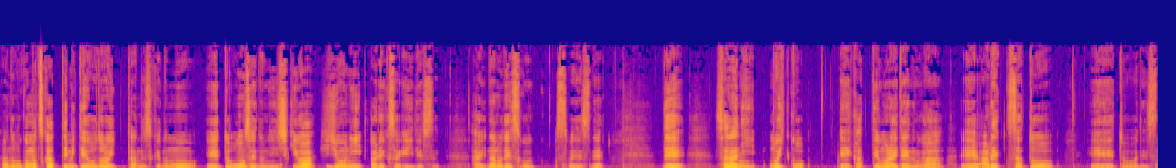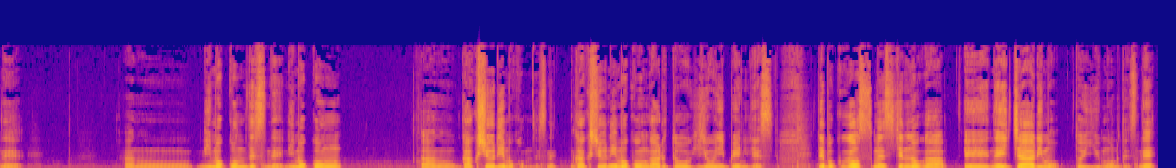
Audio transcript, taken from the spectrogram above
あの、僕も使ってみて驚いたんですけども、えっ、ー、と、音声の認識は非常にアレクサいいです。はい。なので、すごいおすすめですね。で、さらにもう一個、えー、買ってもらいたいのが、えー、アレクサと、えっ、とですね、あのリモコンですね。リモコンあの、学習リモコンですね。学習リモコンがあると非常に便利です。で、僕がお勧めしてるのが、えー、ネイチャーリモというものですね。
